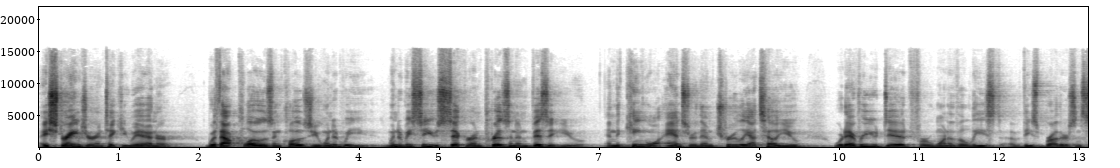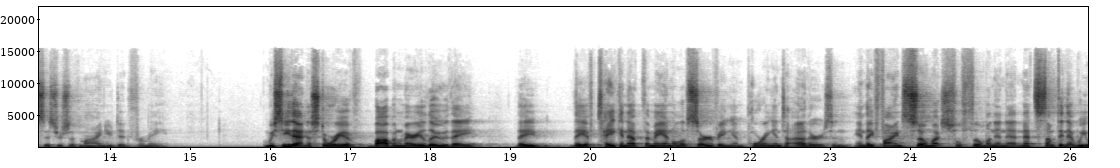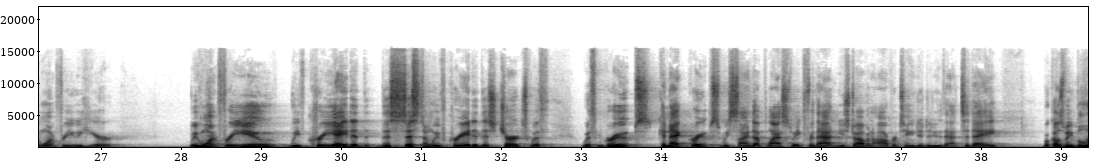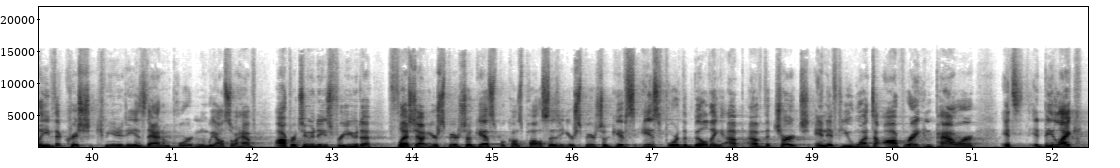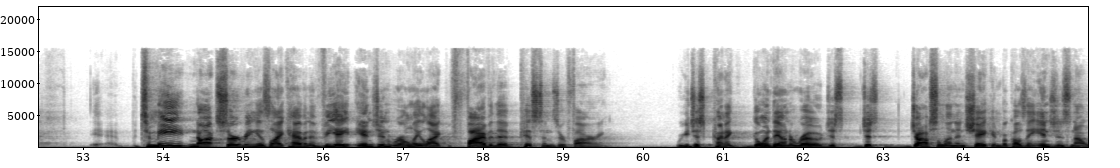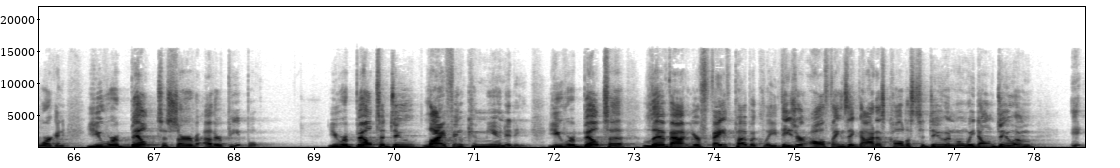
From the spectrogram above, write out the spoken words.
a stranger and take you in or without clothes and clothe you? When did we, when did we see you sick or in prison and visit you? And the king will answer them, Truly I tell you, whatever you did for one of the least of these brothers and sisters of mine, you did for me. And we see that in the story of Bob and Mary Lou. They, they they have taken up the mantle of serving and pouring into others, and, and they find so much fulfillment in that. And that's something that we want for you here. We want for you, we've created this system, we've created this church with, with groups, connect groups. We signed up last week for that, and you still have an opportunity to do that today because we believe that Christian community is that important. We also have opportunities for you to flesh out your spiritual gifts because Paul says that your spiritual gifts is for the building up of the church. And if you want to operate in power, it's it'd be like to me, not serving is like having a V8 engine where only like five of the pistons are firing. Where you're just kind of going down the road, just just jostling and shaking because the engine's not working. You were built to serve other people. You were built to do life in community. You were built to live out your faith publicly. These are all things that God has called us to do, and when we don't do them, it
